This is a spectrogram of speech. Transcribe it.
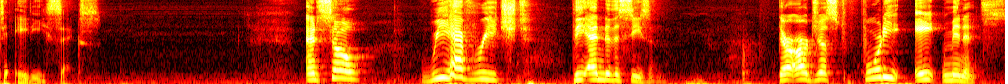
to 86. And so we have reached the end of the season. There are just 48 minutes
